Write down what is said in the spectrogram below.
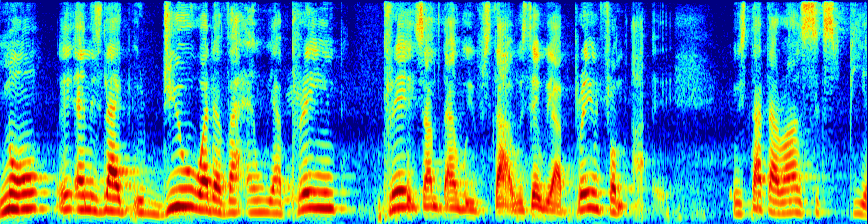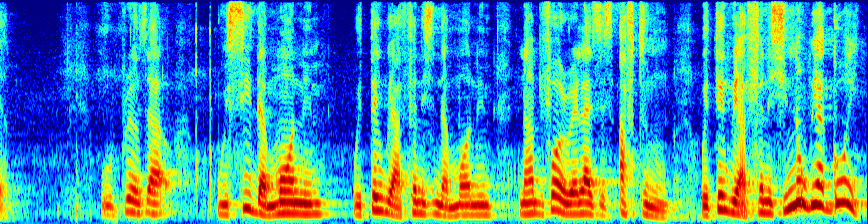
No, and it's like do whatever, and we are praying. Pray. Sometimes we start. We say we are praying from. Uh, we start around six p.m. We pray. So we see the morning. We think we are finishing the morning. Now, before we realize it's afternoon, we think we are finishing. No, we are going.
